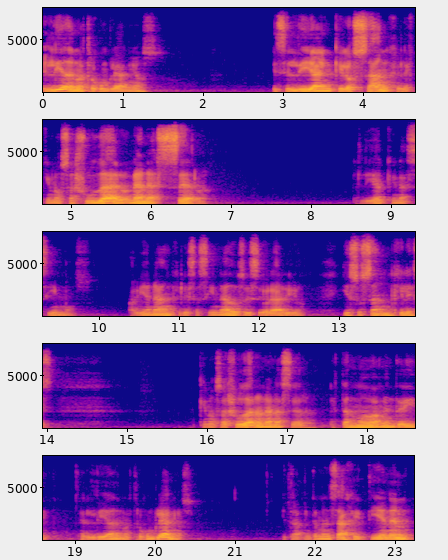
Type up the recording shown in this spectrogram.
El día de nuestro cumpleaños es el día en que los ángeles que nos ayudaron a nacer, el día que nacimos, habían ángeles asignados a ese horario. Y esos ángeles que nos ayudaron a nacer están nuevamente ahí, el día de nuestro cumpleaños. Y transmiten mensaje y tienen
